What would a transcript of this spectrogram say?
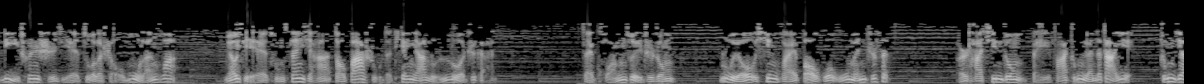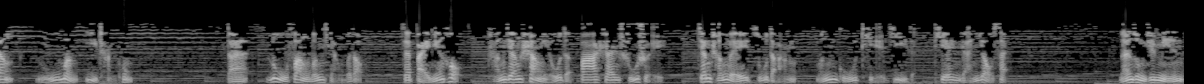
立春时节做了首《木兰花》，描写从三峡到巴蜀的天涯沦落之感。在狂醉之中，陆游心怀报国无门之愤，而他心中北伐中原的大业终将如梦一场空。但陆放翁想不到，在百年后，长江上游的巴山蜀水将成为阻挡蒙古铁骑的天然要塞。南宋军民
